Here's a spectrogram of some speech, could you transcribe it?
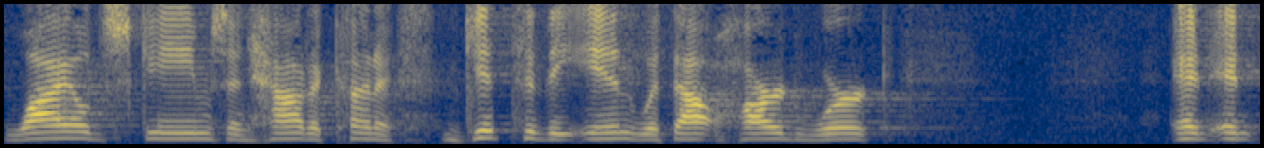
wild schemes and how to kind of get to the end without hard work. And, and,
